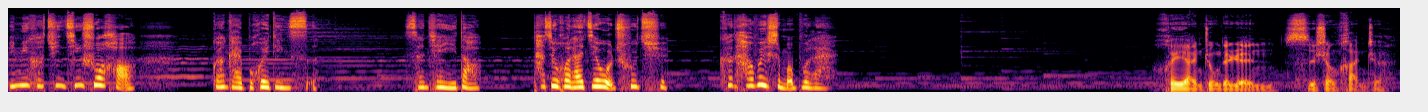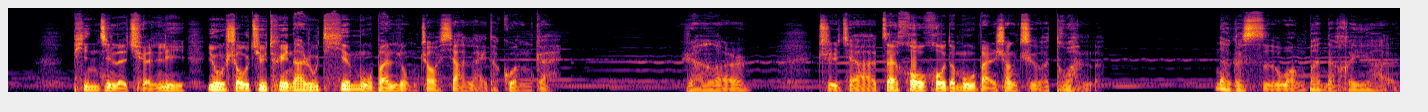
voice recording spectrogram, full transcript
明明和俊清说好，关凯不会定死。三天一到，他就会来接我出去。可他为什么不来？黑暗中的人嘶声喊着，拼尽了全力，用手去推那如天幕般笼罩下来的棺盖。然而，指甲在厚厚的木板上折断了，那个死亡般的黑暗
